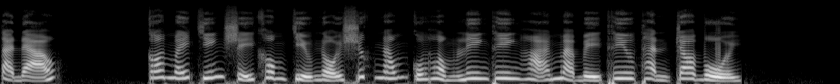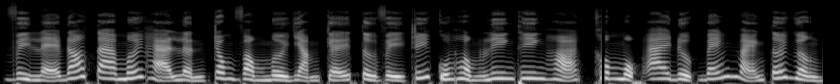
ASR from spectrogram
tà đảo. Có mấy chiến sĩ không chịu nổi sức nóng của Hồng Liên Thiên Hỏa mà bị thiêu thành tro bụi. Vì lẽ đó ta mới hạ lệnh trong vòng 10 dặm kể từ vị trí của Hồng Liên Thiên Hỏa, không một ai được bén mảng tới gần.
